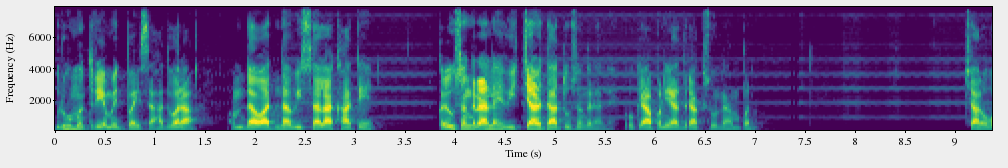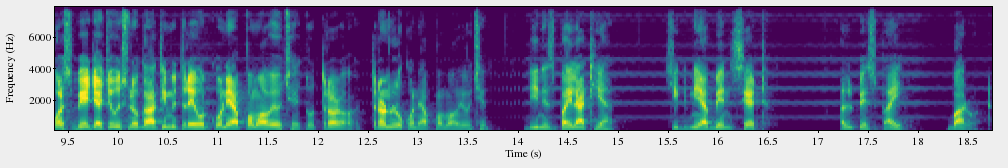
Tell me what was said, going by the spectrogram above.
ગૃહમંત્રી અમિતભાઈ શાહ દ્વારા અમદાવાદના વિશાલા ખાતે કયું સંગ્રહાલય? વિચાર ધાતુ સંગ્રહાલય. ઓકે, આ પણ યાદ રાખશું નામ પણ ચાલો, વર્ષ બે હજાર ચોવીસનો ગાંધી મિત્ર એવોર્ડ કોને આપવામાં આવ્યો છે? તો ત્રણ ત્રણ લોકોને આપવામાં આવ્યો છે. દિનેશભાઈ લાઠિયા, જિજ્ઞાબેન શેઠ, અલ્પેશભાઈ બારોટ.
